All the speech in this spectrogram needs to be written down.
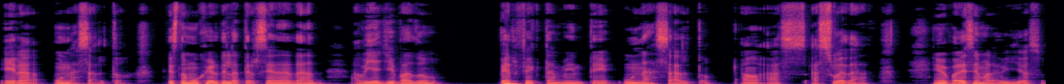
era un asalto. Esta mujer de la tercera edad había llevado perfectamente un asalto a, su edad. Y me parece maravilloso.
